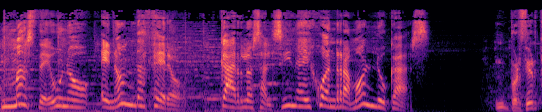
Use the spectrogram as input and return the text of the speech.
Más de uno en Onda Cero. Carlos Alsina y Juan Ramón Lucas. Por cierto,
